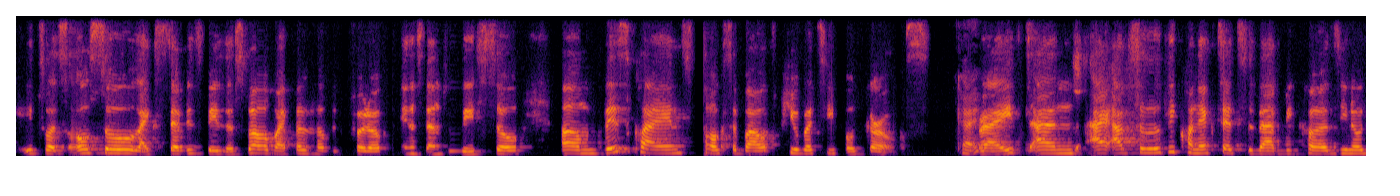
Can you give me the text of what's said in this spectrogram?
it was also like service based as well, but I fell in love with the product instantly. So um, this client talks about puberty for girls. Okay. Right. And I absolutely connected to that because, you know,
